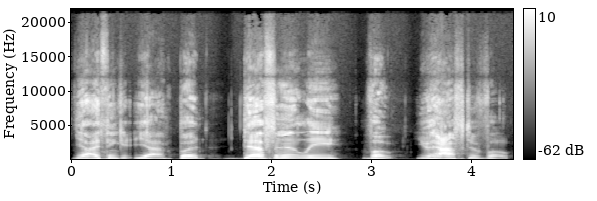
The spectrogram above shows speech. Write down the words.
yeah, I think yeah, but definitely vote. You have to vote.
